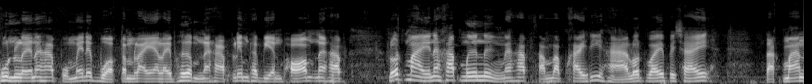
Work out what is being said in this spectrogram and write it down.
ทุนเลยนะครับ ผมไม่ได้บวกกำไรอะไรเพิ่มนะครับเล่มทะเบียนพร้อมนะครับรถใหม่นะครับมือหนึ่งนะครับสำหรับใครที่หารถไว้ไปใช้ตักมัน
